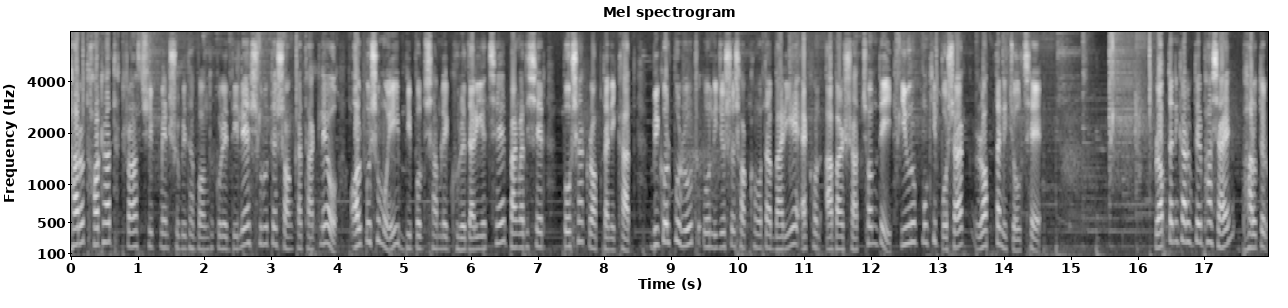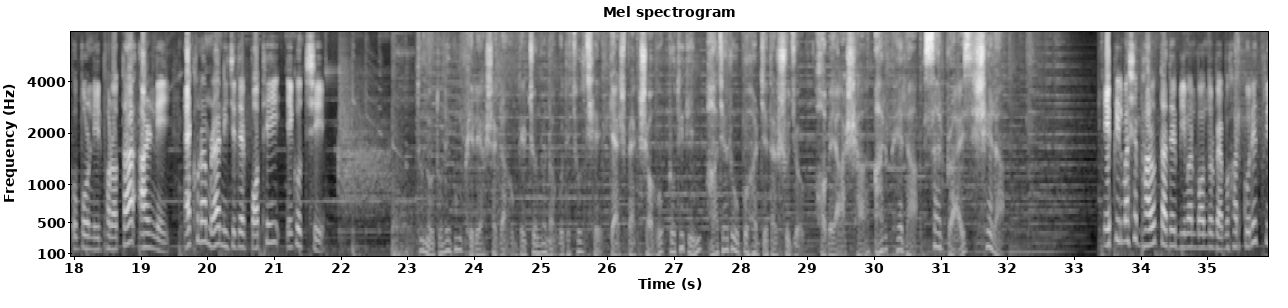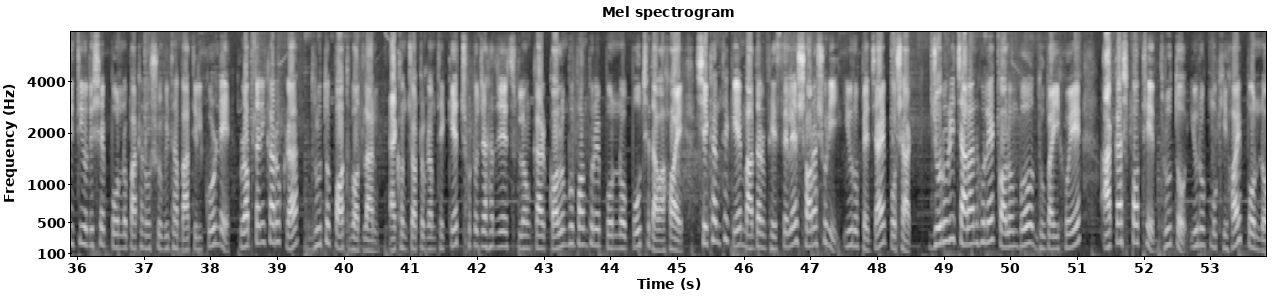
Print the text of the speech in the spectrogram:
ভারত হঠাৎ ট্রান্সশিপমেন্ট সুবিধা বন্ধ করে দিলে শুরুতে শঙ্কা থাকলেও অল্প সময়েই বিপদ সামলে ঘুরে দাঁড়িয়েছে বাংলাদেশের পোশাক রপ্তানি খাত। বিকল্প রুট ও নিজস্ব সক্ষমতা বাড়িয়ে এখন আবার স্বাচ্ছন্দ্যেই ইউরোপমুখী পোশাক রপ্তানি চলছে। রপ্তানিকারকদের ভাষায়, ভারতের ওপর নির্ভরতা আর নেই। এখন আমরা নিজেদের পথেই এগোচ্ছি। তো নতুন এবং ফিরে আসা গ্রাহকদের জন্য নগদে চলছে ক্যাশব্যাক সহ প্রতিদিন হাজারো উপহার জেতার সুযোগ। হবে আশা আর ফেরা। সারপ্রাইজ, সেরা। এপ্রিল মাসে ভারত তাদের বিমানবন্দর ব্যবহার করে তৃতীয় দেশে পণ্য পাঠানোর সুবিধা বাতিল করলে রপ্তানিকারকরা দ্রুত পথ বদলান। এখন চট্টগ্রাম থেকে ছোট জাহাজে শ্রীলঙ্কার কলম্বো বন্দরে পণ্য পৌঁছে দেওয়া হয়। সেখান থেকে মাদার ভেসেলে সরাসরি ইউরোপে যায় পোশাক। জরুরি চালান হলে কলম্বো, দুবাই হয়ে আকাশপথে দ্রুত ইউরোপমুখী হয় পণ্য।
